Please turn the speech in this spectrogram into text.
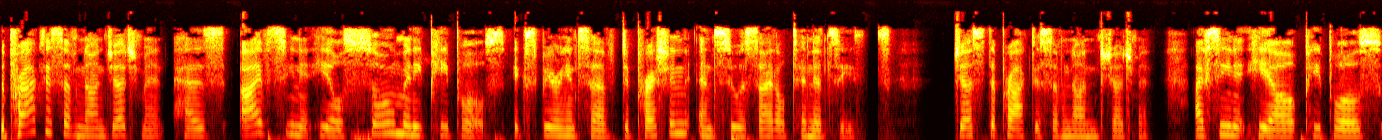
The practice of non-judgment has, I've seen it heal so many people's experience of depression and suicidal tendencies. Just the practice of non-judgment. I've seen it heal people's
